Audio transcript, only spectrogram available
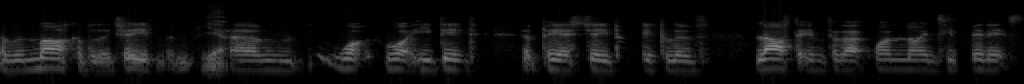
a remarkable achievement. Yeah. Um, what what he did at PSG, people have laughed at him for that 190 minutes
